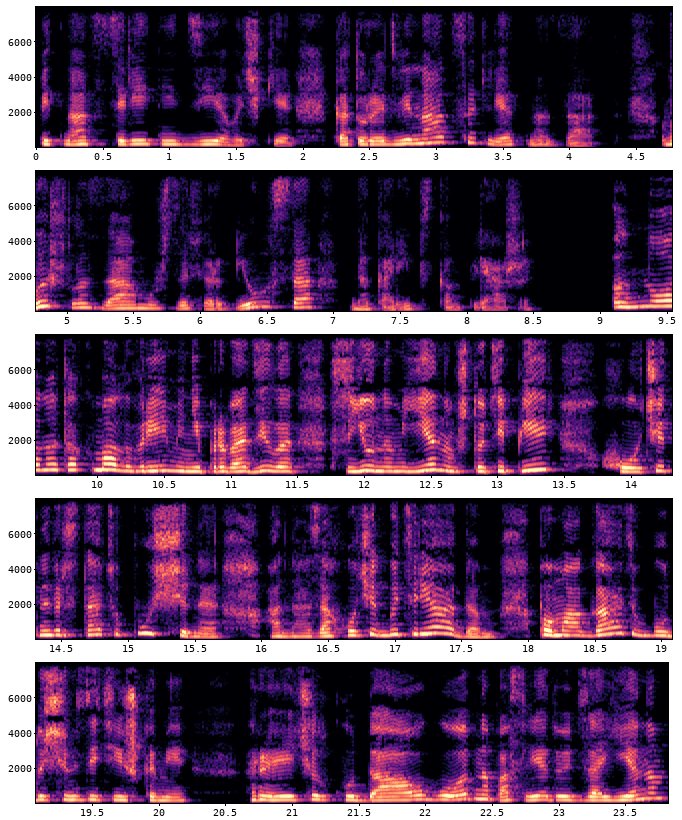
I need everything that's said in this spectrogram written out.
пятнадцатилетней девочки, которая двенадцать лет назад вышла замуж за Фергюса на Карибском пляже. Но она так мало времени проводила с юным Йеном, что теперь хочет наверстать упущенное. Она захочет быть рядом, помогать в будущем с детишками. Рэйчел куда угодно последует за Йеном,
